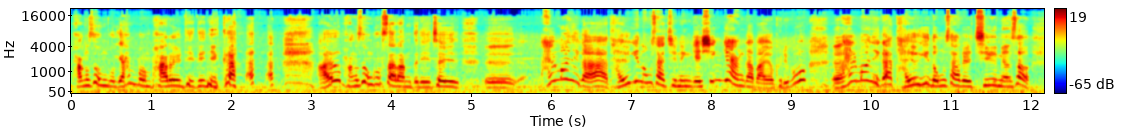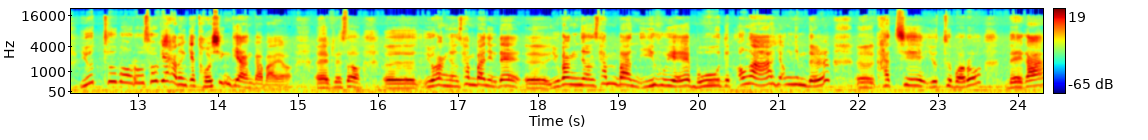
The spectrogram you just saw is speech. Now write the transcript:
방송국에 한번 발을 디디니까. 아유, 방송국 사람들이 저희, 어, 할머니가 다육이 농사 지는 게 신기한가 봐요. 그리고 어, 할머니가 다육이 농사를 지으면서 유튜버로 소개하는 게 더 신기한가 봐요. 에, 그래서 어, 6학년 3반인데 어, 6학년 3반 이후에 모든 엉아 형님들 어, 같이 유튜버로 내가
